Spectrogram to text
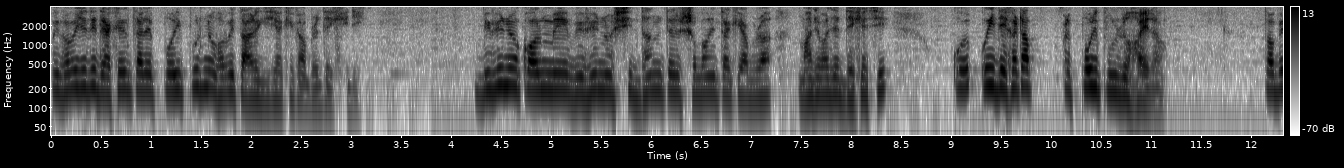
ওইভাবে যদি দেখেন, তাহলে পরিপূর্ণভাবে তারেক জিয়াকে আমরা দেখিনি বিভিন্ন কর্মে, বিভিন্ন সিদ্ধান্তের সময় তাকে আমরা মাঝে মাঝে দেখেছি। ওই দেখাটা পরিপূর্ণ হয় না। তবে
